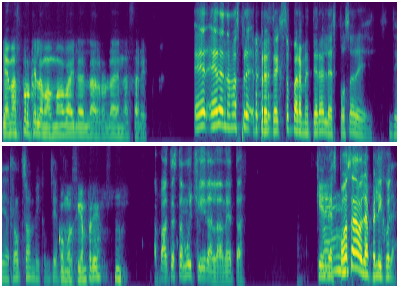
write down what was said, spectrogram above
Y además porque la mamá baila la rola de Nazaret, Era, era nada más pre- pretexto para meter a la esposa de, de Rob Zombie, como siempre. como siempre. Aparte está muy chida, la neta. ¿Quién, la Eh. esposa o la película?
